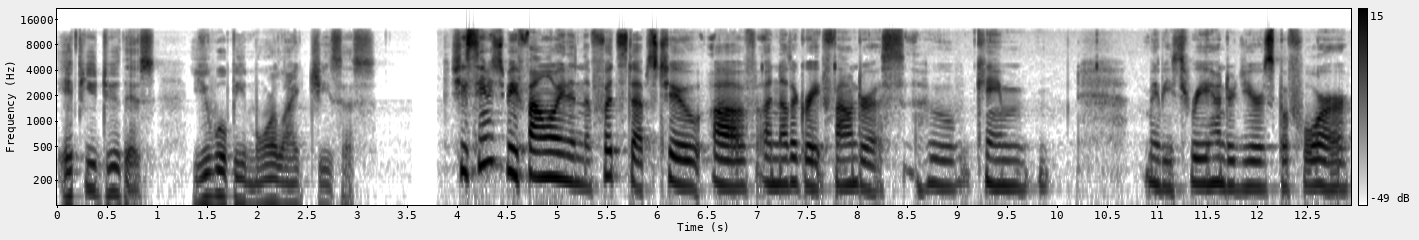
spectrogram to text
If you do this, you will be more like Jesus. She seems to be following in the footsteps, too, of another great foundress who came maybe 300 years before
